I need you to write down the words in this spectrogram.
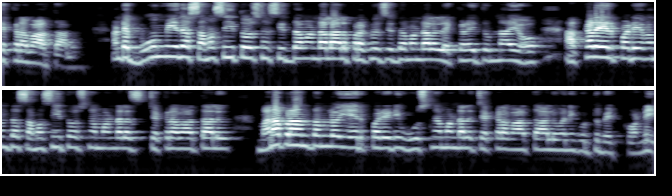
చక్రవాతాలు. అంటే భూమి మీద సమశీతోష్ణ సిద్ధ మండలాలు ప్రకృతి సిద్ధ మండలాలు ఎక్కడైతే ఉన్నాయో అక్కడ ఏర్పడేవంత సమశీతోష్ణ మండల చక్రవాతాలు మన ప్రాంతంలో ఏర్పడేటి ఉష్ణమండల చక్రవాతాలు అని గుర్తుపెట్టుకోండి.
